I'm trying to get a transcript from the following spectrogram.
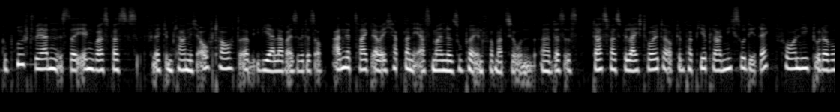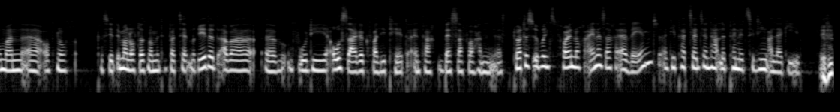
geprüft werden. Ist da irgendwas, was vielleicht im Plan nicht auftaucht? Äh, idealerweise wird das auch angezeigt, aber ich habe dann erstmal eine super Information. Das ist das, was vielleicht heute auf dem Papierplan nicht so direkt vorliegt oder wo man auch noch passiert immer noch, dass man mit dem Patienten redet, aber äh, wo die Aussagequalität einfach besser vorhanden ist. Du hattest übrigens vorhin noch eine Sache erwähnt. Die Patientin hat eine Penicillinallergie. Mhm.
